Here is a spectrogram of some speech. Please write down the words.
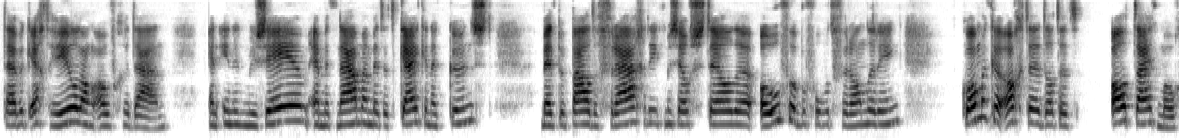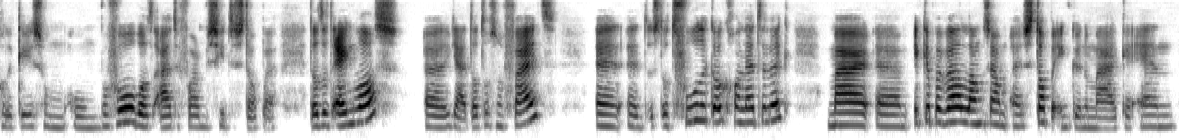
daar heb ik echt heel lang over gedaan. En in het museum en met name met het kijken naar kunst met bepaalde vragen die ik mezelf stelde over bijvoorbeeld verandering, kwam ik erachter dat het altijd mogelijk is om, om bijvoorbeeld uit de farmacie te stappen. Dat het eng was, uh, ja, dat was een feit. En uh, dus dat voelde ik ook gewoon letterlijk. Maar uh, ik heb er wel langzaam uh, stappen in kunnen maken. En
